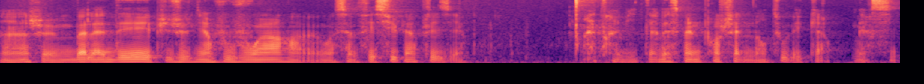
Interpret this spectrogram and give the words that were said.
Hein. je vais me balader et puis je vais venir vous voir. Moi, ça me fait super plaisir. À très vite, à la semaine prochaine dans tous les cas. Merci.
